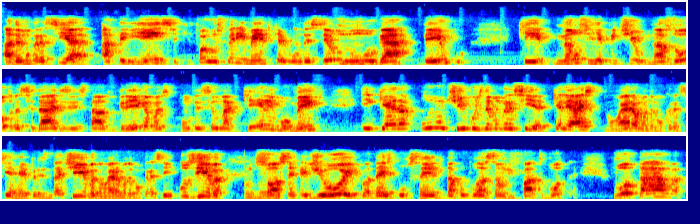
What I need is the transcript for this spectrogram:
A democracia ateniense, que foi um experimento que aconteceu num lugar, tempo, que não se repetiu nas outras cidades e estados gregas, mas aconteceu naquele momento, e que era um tipo de democracia, que, aliás, não era uma democracia representativa, não era uma democracia inclusiva, Uhum. só cerca de 8 a 10% da população de fato vota- votava.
